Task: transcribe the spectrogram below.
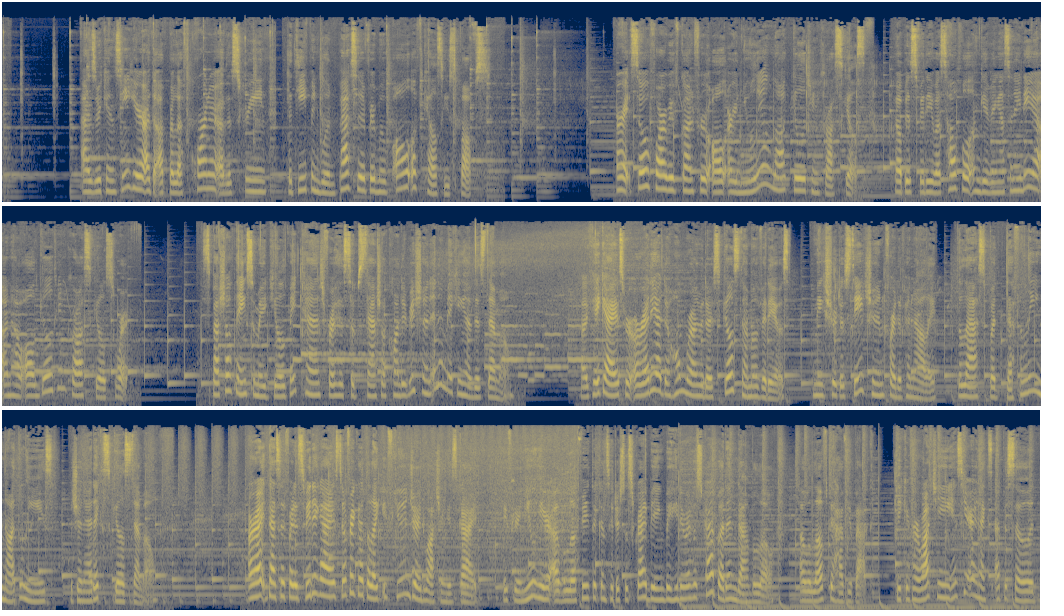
As we can see here at the upper left corner of the screen, the Deepen Wound passive remove all of Kelsey's buffs. Alright, so far we've gone through all our newly unlocked Guillotine Cross skills. I Hope this video was helpful in giving us an idea on how all Guillotine Cross skills work. Special thanks to my guildmate Tanch for his substantial contribution in the making of this demo. Okay guys, we're already at the home run with our skills demo videos. Make sure to stay tuned for the finale, the last but definitely not the least, the genetic skills demo. Alright, that's it for this video guys. Don't forget to like if you enjoyed watching this guide. If you're new here, I would love for you to consider subscribing by hitting the subscribe button down below. I would love to have you back. Thank you for watching and see you in our next episode.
